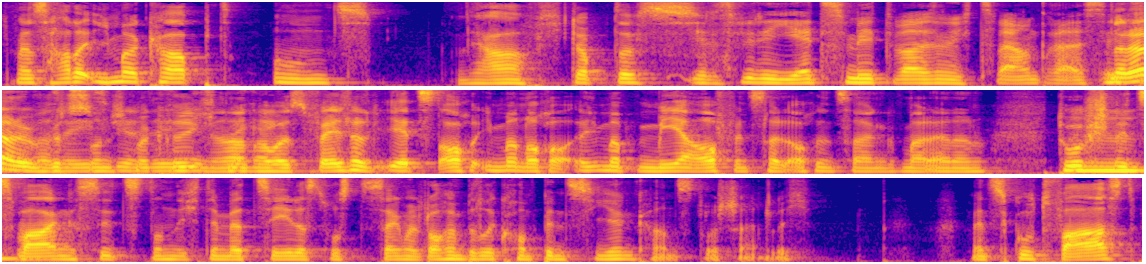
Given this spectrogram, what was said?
Ich meine, das hat er immer gehabt und ja, ich glaube, das. Ja, das wird er jetzt mit, weiß ich nicht, 32. Nein, nein, du würdest du ist, nicht mehr wird er kriegen, ja, mehr aber es fällt halt jetzt auch immer noch immer mehr auf, wenn es halt auch in, sagen wir mal, einem Durchschnittswagen sitzt und nicht im Mercedes, wo du, sagen wir mal, doch ein bisschen kompensieren kannst, wahrscheinlich. Wenn es gut fahrst,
